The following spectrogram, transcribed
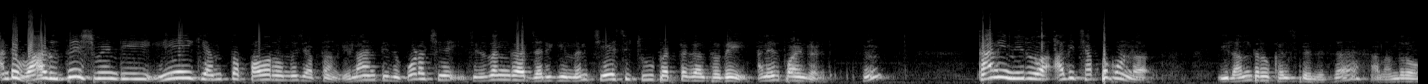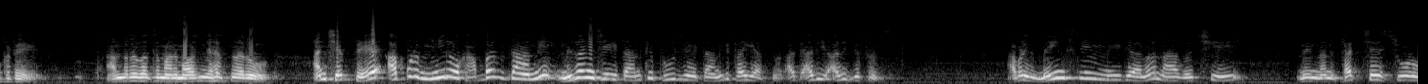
అంటే వాడి ఉద్దేశం ఏంటి? ఏకి ఎంత పవర్ ఉందో చెప్తాను. ఇలాంటిది కూడా చే- నిజంగా జరిగిందని చేసి చూపెట్టగలుగుతుంది అనేది పాయింట్ అడిది కానీ మీరు అది చెప్పకుండా వీళ్ళందరూ కలిసిపోయింది సార్ వాళ్ళందరూ ఒకటే. అందరూ కలిసి మనం మోసం చేస్తున్నారు అని చెప్తే అప్పుడు మీరు ఒక అబద్ధాన్ని నిజం చేయటానికి ప్రూవ్ చేయటానికి ట్రై చేస్తున్నారు. అది అది అది డిఫరెన్స్ అప్పుడు ఇది మెయిన్ స్ట్రీమ్ మీడియాలో నాది వచ్చి నేను నన్ను టచ్ చేసి చూడు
